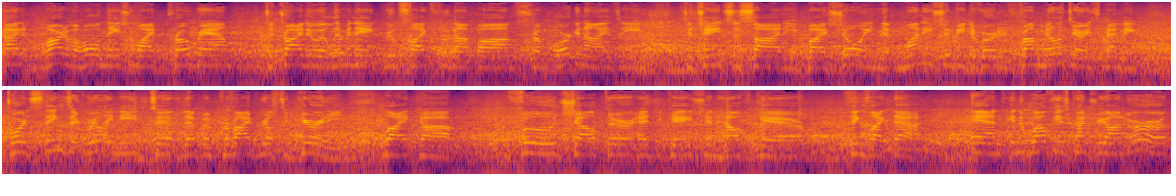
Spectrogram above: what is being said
kind of part of a whole nationwide program to try to eliminate groups like Food Not Bombs from organizing to change society by showing that money should be diverted from military spending towards things that really need to, that would provide real security, like uh, food, shelter, education, health care, things like that. And in the wealthiest country on earth,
